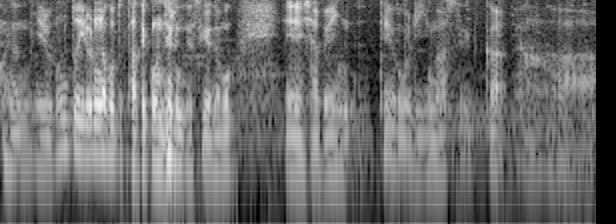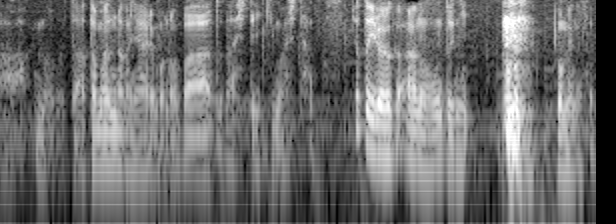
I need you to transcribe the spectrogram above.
本当いろんなこと立て込んでるんですけれども喋、えー、っておりますが今頭の中にあるものをバーッと出していきました。ちょっといろいろあの本当に ごめんなさい、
